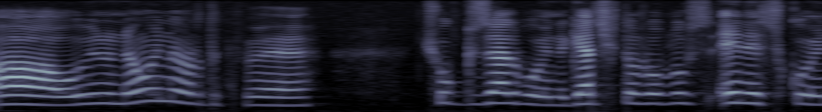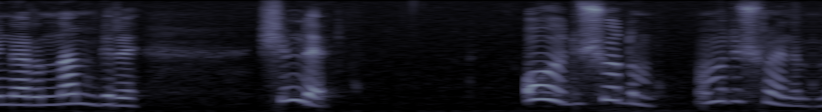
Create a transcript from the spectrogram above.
Aa oyunu ne oynardık be. Çok güzel bir oyundu. Gerçekten Roblox'un en eski oyunlarından biri. Şimdi. O düşüyordum ama düşmedim.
